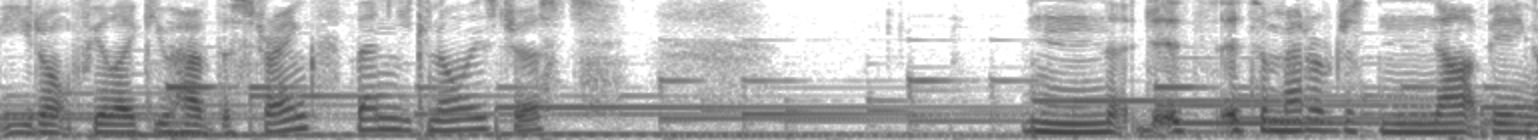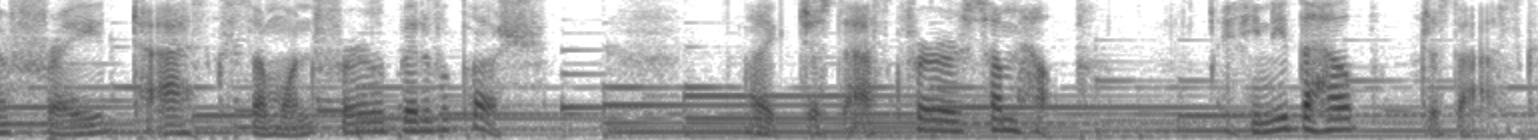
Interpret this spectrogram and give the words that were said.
you don't feel like you have the strength then you can always just it's it's a matter of just not being afraid to ask someone for a bit of a push. Like just ask for some help. If you need the help, just ask.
